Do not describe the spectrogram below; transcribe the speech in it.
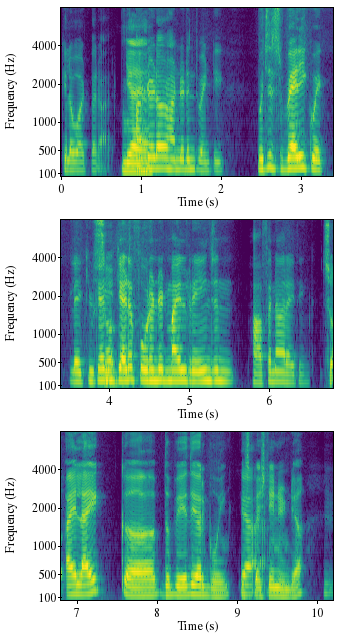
kilowatt per hour yeah 100 yeah. or 120 which is very quick like you can so, get a 400 mile range in half an hour i think so i like uh, the way they are going yeah. especially in india hmm.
